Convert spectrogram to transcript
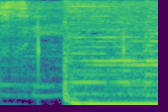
see.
